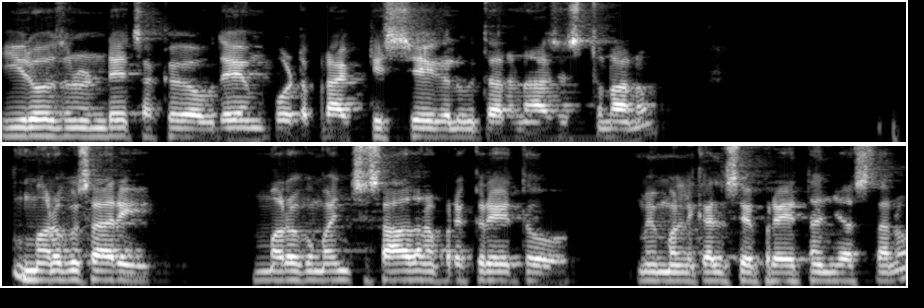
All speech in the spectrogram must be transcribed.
ఈ రోజు నుండే చక్కగా ఉదయం పూట ప్రాక్టీస్ చేయగలుగుతారని ఆశిస్తున్నాను. మరొకసారి మరొక మంచి సాధన ప్రక్రియతో మిమ్మల్ని కలిసే ప్రయత్నం చేస్తాను.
